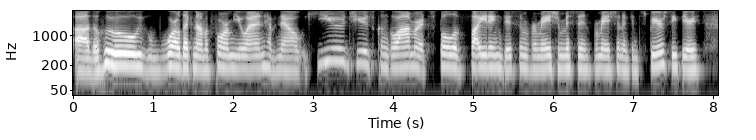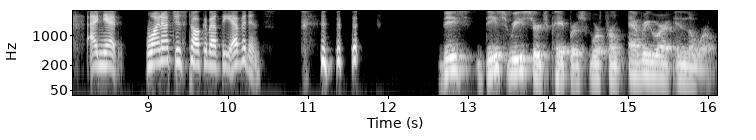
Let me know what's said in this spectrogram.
Uh, the WHO, the World Economic Forum, UN have now huge, huge conglomerates full of fighting disinformation, misinformation, and conspiracy theories. And yet, why not just talk about the evidence? these these research papers were from everywhere in the world.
